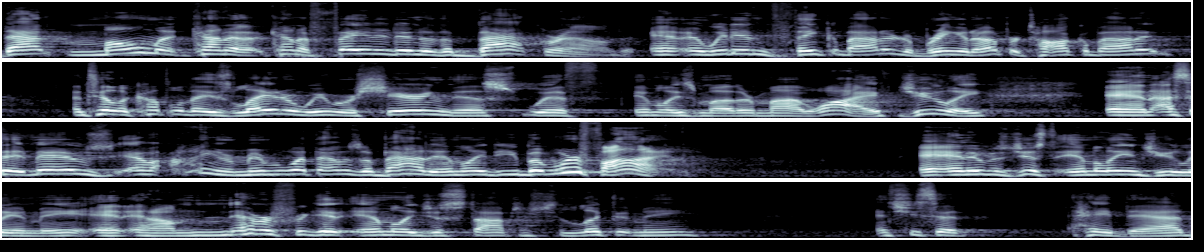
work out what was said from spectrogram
that moment kind of kind of faded into the background, and, and we didn't think about it or bring it up or talk about it. until a couple days later, we were sharing this with Emily's mother, my wife, Julie. And I said, Man, was, I don't even remember what that was about, Emily, do you? But we're fine. And it was just Emily and Julie and me. And, and I'll never forget, Emily just stopped and she looked at me and she said, Hey, Dad,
